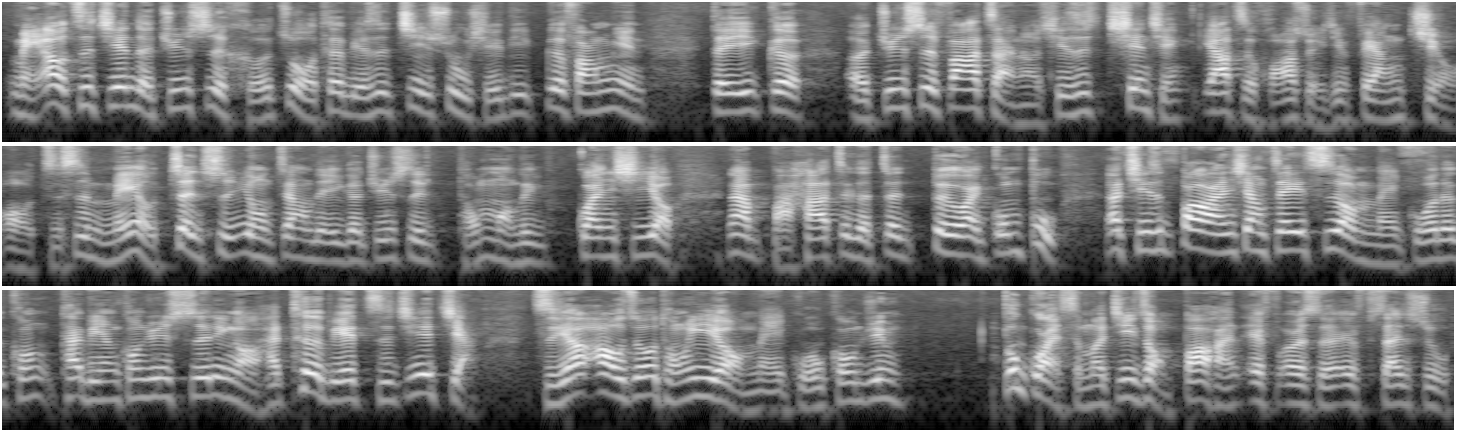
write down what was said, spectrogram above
美澳之间的军事合作，特别是技术协定各方面的一个呃军事发展哦，其实先前鸭子划水已经非常久哦，只是没有正式用这样的一个军事同盟的关系哦，那把它这个正对外公布。那其实包含像这一次哦，美国的空太平洋空军司令哦，还特别直接讲，只要澳洲同意哦，美国空军。不管什么机种，包含 F 二十、F 三十五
